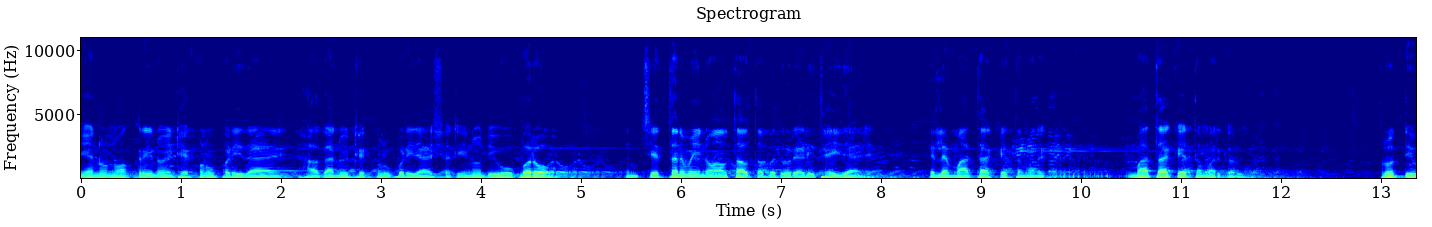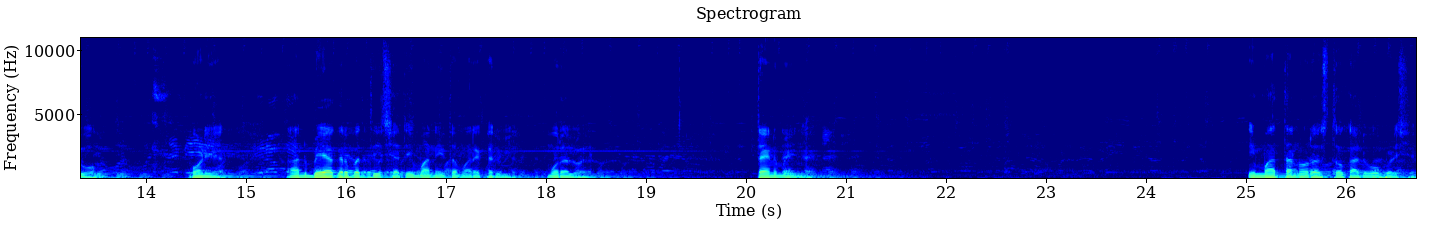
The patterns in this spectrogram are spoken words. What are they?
એનું નોકરીનું ઠેકાણું પડી જાય, હાગાનું ઠેકાણું પડી જાય, શરીરનો દીવો ભરો. અને ચેતન મહિનો આવતા આવતા બધું રેડી થઈ જાય. એટલે માતા કે તમારે માતા કે તમારે કરવું. રોજ દીવો પોણિયા અને બે અગરબત્તી છઠ્ઠીમાંની તમારે કરવી મોરલવાય ત્રણ મહિના. એ માતાનો રસ્તો કાઢવો પડશે.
